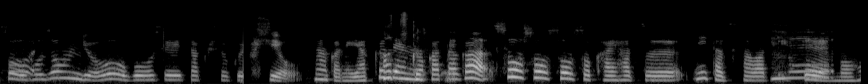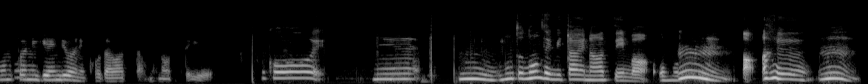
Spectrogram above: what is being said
そう、保存料を合成着色不使用。なんかね、薬膳の方が、そうそうそうそう、開発に携わっていへて、もう本当に原料にこだわったものっていう。すごい。ね、うん本当飲んでみたいなって今思っうん、た。うん うん。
